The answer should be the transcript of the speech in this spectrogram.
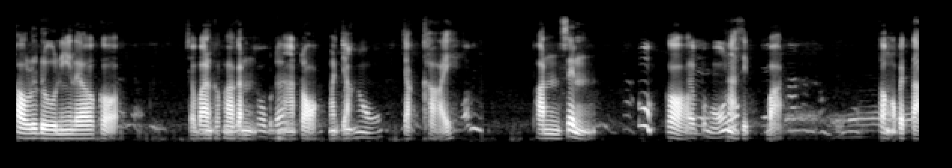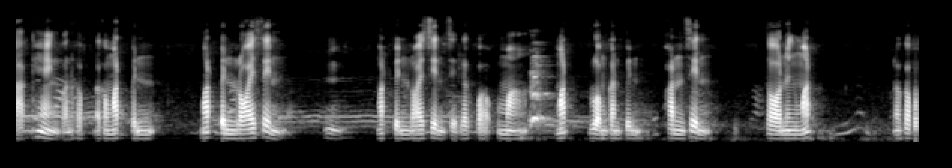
เข้าฤดูนี้แล้วก็ชาวบ้านก็พากันหาตอกมาจากจักขาย พันเส้น ก็ห้าสิบบาท ต้องเอาไปตากแห้งก่อนนะครับ แล้วก็มัดเป็นมัดเป็นร้อยเส้นมัดเป็นร้อยเส้นเสร็จแล้วก็เอามามัดรวมกันเป็นพันเส้น ต่อหนึ่งมัด แล้วก็ไป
